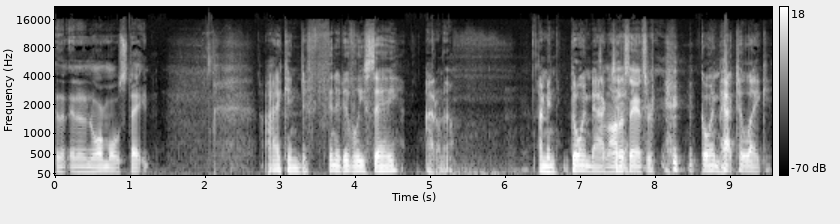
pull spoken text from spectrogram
in, in a normal state? I can definitively say I don't know. I mean, going back An honest to answer. going back to like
